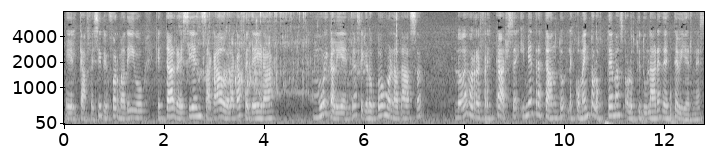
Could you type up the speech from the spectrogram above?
el cafecito informativo que está recién sacado de la cafetera, muy caliente, así que lo pongo en la taza, lo dejo refrescarse y mientras tanto les comento los temas o los titulares de este viernes.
